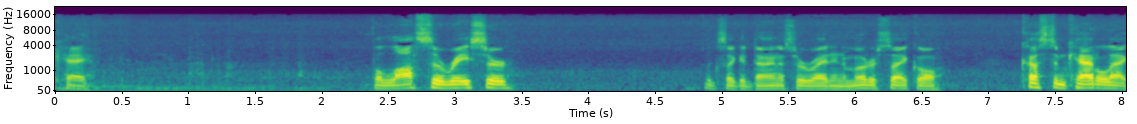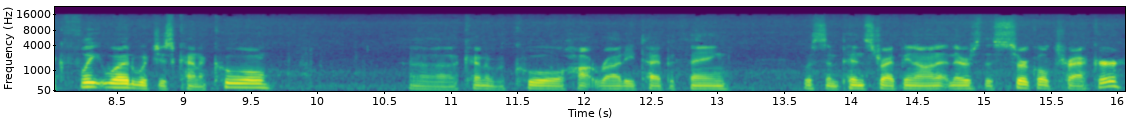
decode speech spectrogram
Okay. Velociracer. Looks like a dinosaur riding a motorcycle custom Cadillac Fleetwood, which is kind of cool. Uh, kind of a cool hot roddy type of thing with some pinstriping on it. And there's the circle tracker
